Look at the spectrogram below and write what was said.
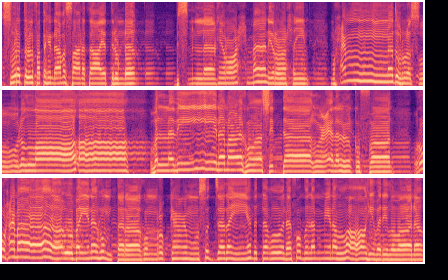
സൂറത്തുൽ ഫത്തഹിന്റെ അവസാനത്തെ ആയത്തിലുണ്ട്. بسم الله الرحمن الرحيم. محمد رسول الله. والذين معه أشداء على الكفار. رحماء بينهم تراهم ركعا سجدا يبتغون فضلا من الله ورضوانا.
